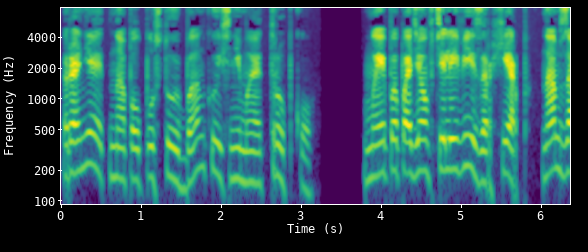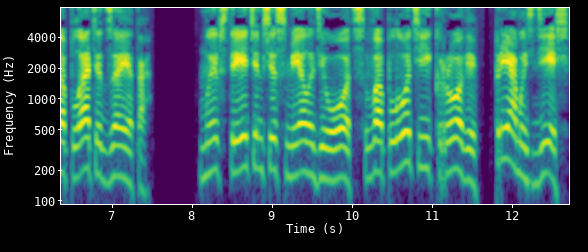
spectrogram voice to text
роняет на пол пустую банку и снимает трубку. «Мы попадем в телевизор, Херб, нам заплатят за это. Мы встретимся с Мелоди Отс во плоти и крови, прямо здесь.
